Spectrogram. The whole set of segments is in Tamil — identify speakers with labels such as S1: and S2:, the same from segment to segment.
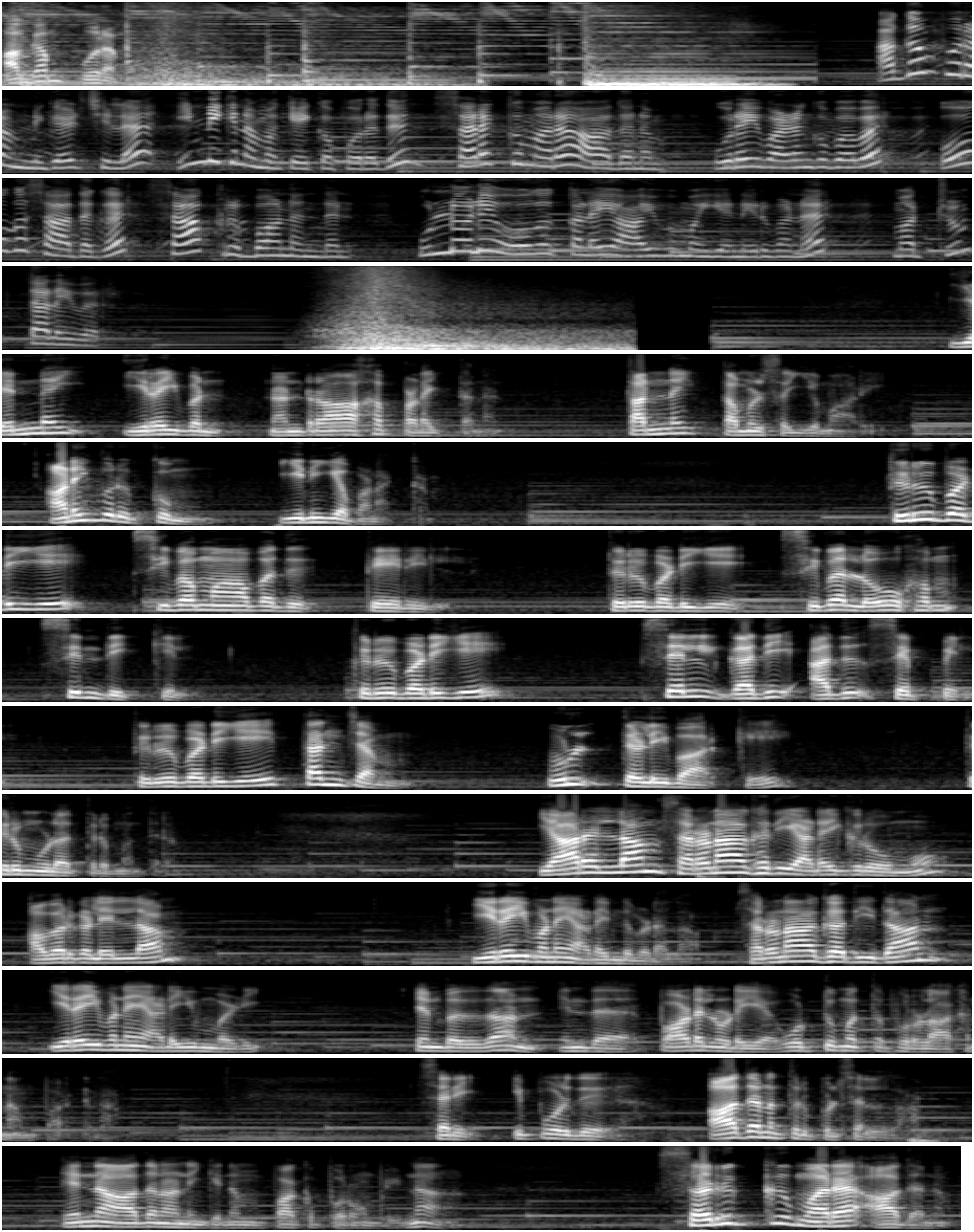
S1: அகம்புறம்.
S2: அகம்புறம் நிகழ்ச்சியில இன்னைக்கு நம்ம கேட்க போறது சரக்கு மர ஆதனம். உரை வழங்குபவர் ஓக சாதகர் சா. கிருபானந்தன். உள்ளொலி ஓகக்கலை ஆய்வு மைய நிறுவனர் மற்றும் தலைவர்.
S3: என்னை இறைவன் நன்றாக படைத்தனன். தன்னை தமிழ் செய்யுமாறே. அனைவருக்கும் இனிய வணக்கம். திருவடியே சிவமாவது தேரில் திருவடியே சிவலோகம் சிந்திக்கில் திருவடியே செல் கதி அது செப்பில் திருவடியே தஞ்சம் உள் தெளிவார்க்கே. திருமூல திருமந்திரம். யாரெல்லாம் சரணாகதி அடைகிறோமோ அவர்களெல்லாம் இறைவனை அடைந்து விடலாம். சரணாகதி தான் இறைவனை அடையும் வழி என்பதுதான் இந்த பாடலுடைய ஒட்டுமொத்த பொருளாக நாம் பார்க்கலாம். சரி இப்பொழுது ஆதனத்திற்குள் செல்லலாம். என்ன ஆதனம் இங்கே நம்ம பார்க்க போகிறோம் அப்படின்னா சறுக்கு மர ஆதனம்.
